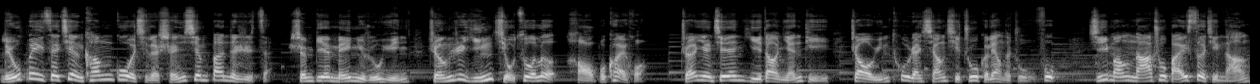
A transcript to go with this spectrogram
刘备在健康过起了神仙般的日子，身边美女如云，整日饮酒作乐，好不快活。转眼间已到年底，赵云突然想起诸葛亮的嘱咐，急忙拿出白色锦囊，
